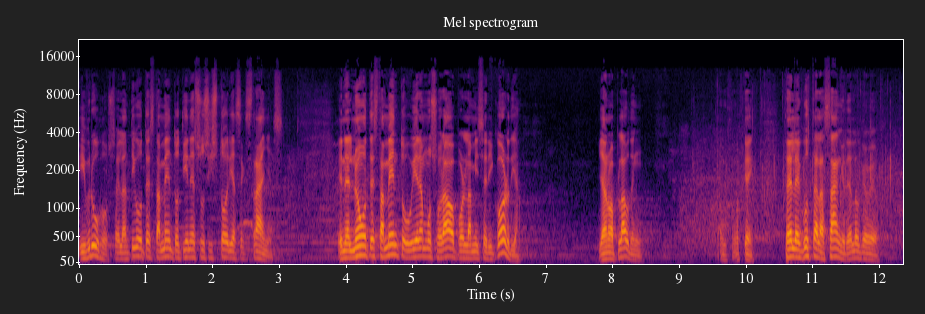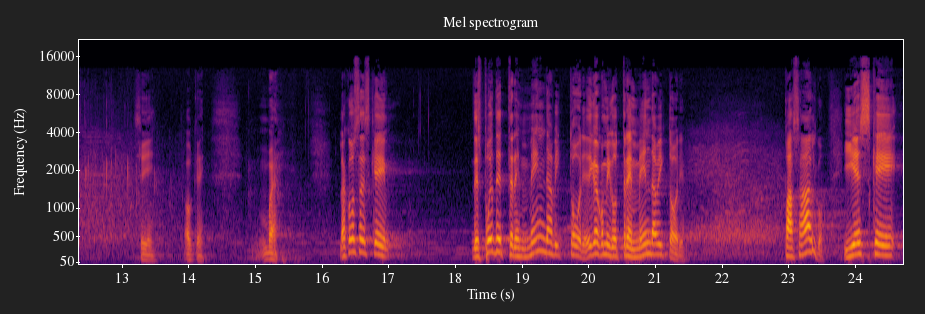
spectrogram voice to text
y brujos. El Antiguo Testamento tiene sus historias extrañas. En el Nuevo Testamento hubiéramos orado por la misericordia. Ya no aplauden. Ok. A ustedes les gusta la sangre, es lo que veo. Sí, ok. Bueno, la cosa es que después de tremenda victoria, diga conmigo, tremenda victoria, pasa algo. Y es que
